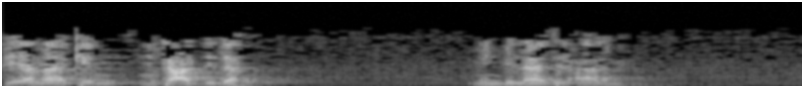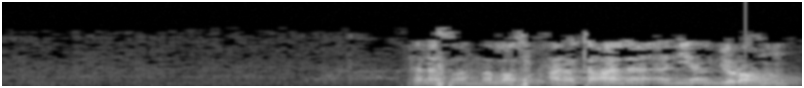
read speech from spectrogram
في أماكن متعددة من بلاد العالم. فنسأل الله سبحانه وتعالى أن يأجرهم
